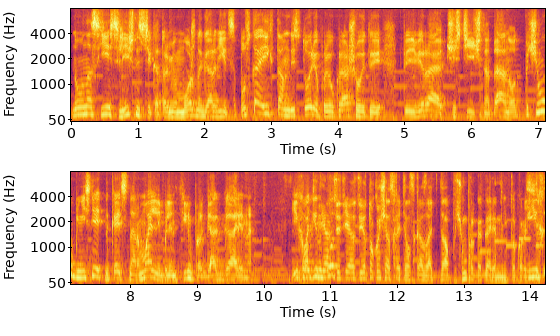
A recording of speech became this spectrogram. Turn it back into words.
Но у нас есть личности, которыми можно гордиться. Пускай их там историю приукрашивают и перевирают частично, да, но вот почему бы не снять, наконец, нормальный, блин, фильм про Гагарина? Их вот в один я, год... Я, я, только сейчас хотел сказать, да, почему про Гагарина никто, короче... Их,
